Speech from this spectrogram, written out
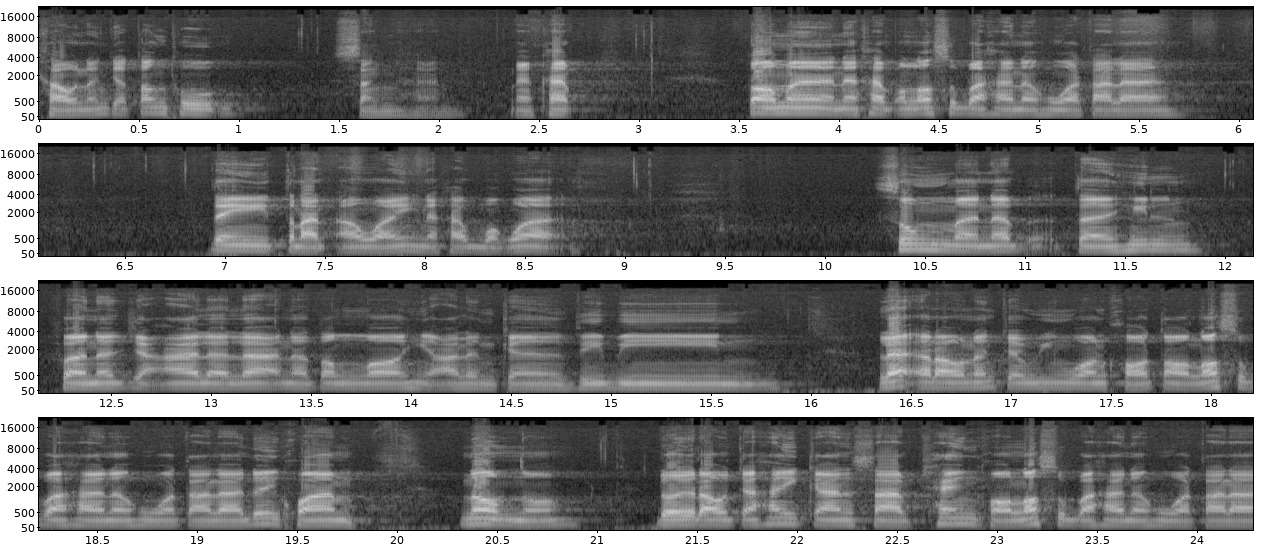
เขานั้นจะต้องถูกสังหารนะครับ ต่อมานะครับอัลลอฮฺสุบฮานะฮูวะตาลา ได้ตรัสเอาไว้นะครับ บอกว่าซุมมานับตะฮิลฟานะจาลละนะตัลลอฮิอาลันกาซิบีนและเรานั้นจะวิงวอนขอต่อลอสุบฮานะฮูวาตาลาด้วยความนอบน้อมโดยเราจะให้การสาบแช่งของลอสุบฮานะฮูวาตาลา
